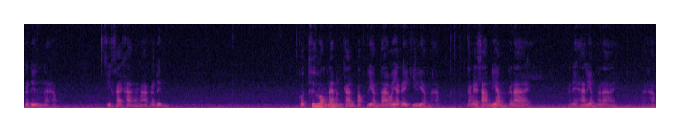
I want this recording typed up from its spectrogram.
ก็ดึงนะครับคลิกซ้ายค้างลากก็ดึง กดขึ้นลงได้เหมือนกันปรับเหลี่ยมได้ว่าอยากได้กี่เหลี่ยมนะครับ อยากได้สามเหลี่ยมก็ได้ อยากได้ห้าเหลี่ยมก็ได้นะครับ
